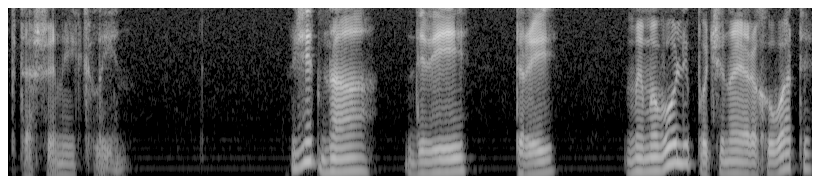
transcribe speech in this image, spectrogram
пташиний клин. Єдна, дві, три. Мимоволі починає рахувати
